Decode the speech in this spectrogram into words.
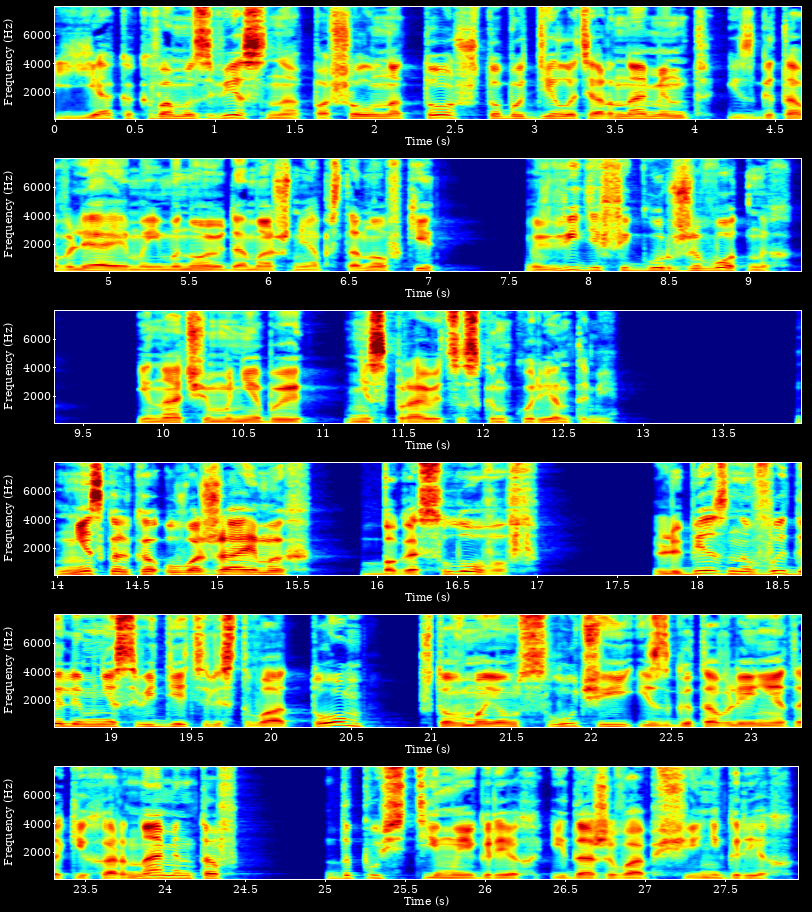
Я, как вам известно, пошел на то, чтобы делать орнамент изготовляемой мною домашней обстановки в виде фигур животных, иначе мне бы не справиться с конкурентами. Несколько уважаемых богословов любезно выдали мне свидетельство о том, что в моем случае изготовление таких орнаментов допустимый грех и даже вообще не грех.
